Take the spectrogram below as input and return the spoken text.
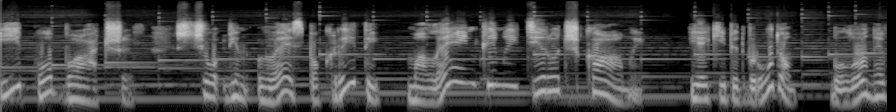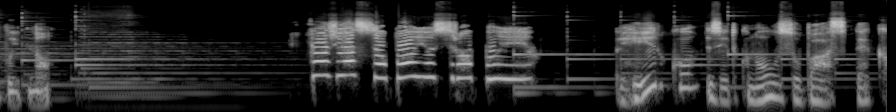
і побачив, що він весь покритий маленькими дірочками, які під брудом було не видно. Що ж я з собою зробив? гірко зіткнув зубастик.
